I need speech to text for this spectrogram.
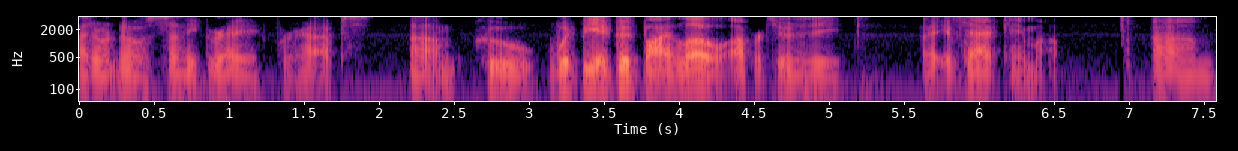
I don't know Sonny Gray, perhaps, um, who would be a good buy low opportunity uh, if that came up. Um,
